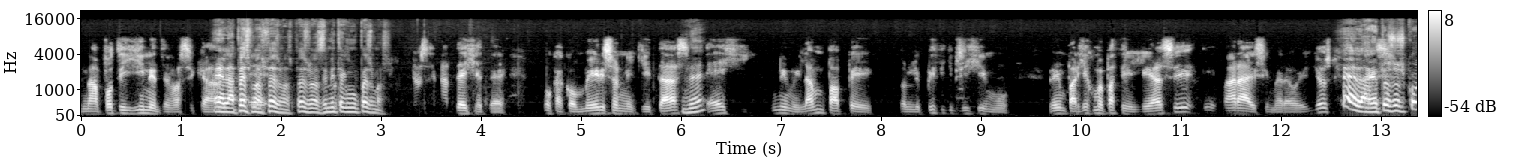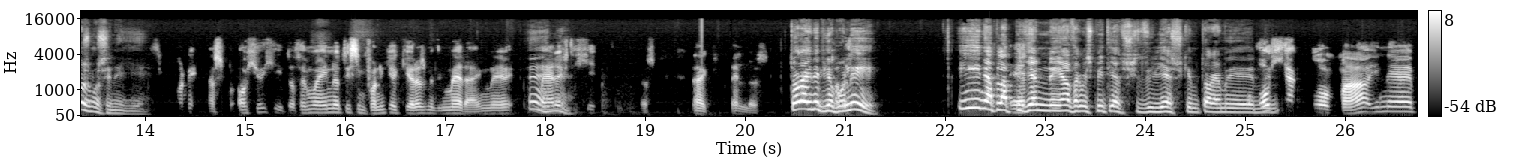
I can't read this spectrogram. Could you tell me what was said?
Να πω τι γίνεται βασικά. Έλα, πες μας, Ε, πες μας, πες μας, Δημήτρη μου, πες μας. ποιος δεν αντέχεται. Ο Κακομήρης, ο Νικήτας, Ναι. έχει. Ναι, μιλάμε παπί. Τον λυπήθηκε η ψυχή μου. Δεν υπάρχει, έχουμε πάθει ηλίαση. Παράει σήμερα ο ήλιος. Έλα, ρε, τόσος κόσμος είναι εκεί. Όχι, όχι. Το θέμα είναι ότι συμφωνεί και ο καιρός με τη μέρα. Είναι Ε, μέρα ναι. ευτυχία. Εντάξει, τέλος. Τώρα είναι πιο πολύ. Ή είναι απλά Ε, πηγαίνουν οι άνθρωποι σπίτια τους και τις δουλειές τους και τώρα με. με- Όχι ακόμα, είναι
